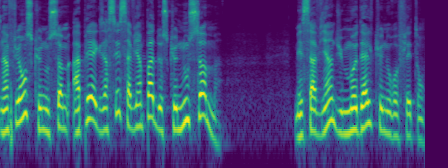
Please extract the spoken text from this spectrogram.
l'influence que nous sommes appelés à exercer, ça vient pas de ce que nous sommes, mais ça vient du modèle que nous reflétons.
